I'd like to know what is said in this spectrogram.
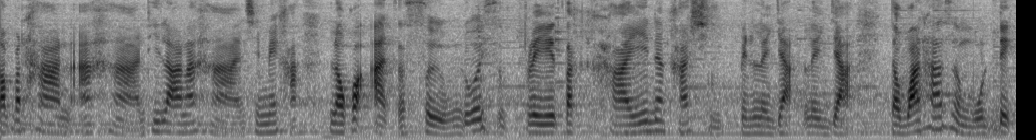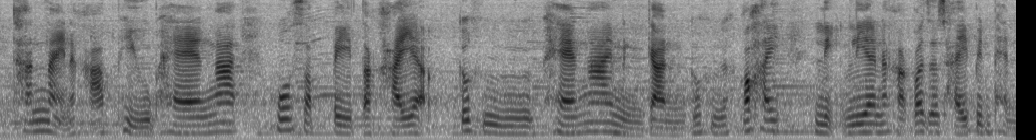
รับประทานอาหารที่ร้านอาหารใช่ไหมคะเราก็อาจจะเสริมด้วยสเปรย์ตะไคร้นะคะ ฉีดเป็นระยะระยะ แต่ว่าถ้าสมมุติเด็กท่านไหนนะคะ ผิวแพ้ง่ายพวกสเปรย์ตะไคร้อะก็คือแพ้ง่ายเหมือนกัน ก็คือก็ให้หลีกเลี่ยงนะคะ ก็จะใช้เป็นแผ่น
